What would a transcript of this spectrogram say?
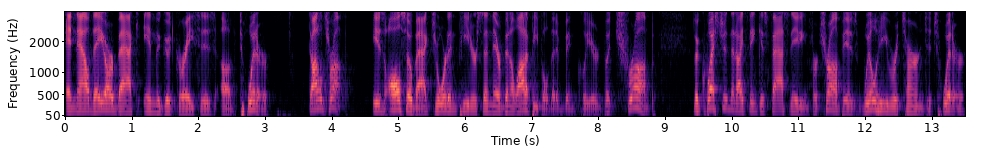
And now they are back in the good graces of Twitter. Donald Trump is also back. Jordan Peterson, there have been a lot of people that have been cleared, but Trump, the question that I think is fascinating for Trump is will he return to Twitter?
